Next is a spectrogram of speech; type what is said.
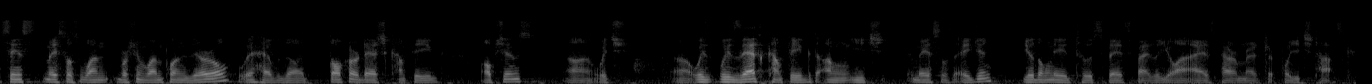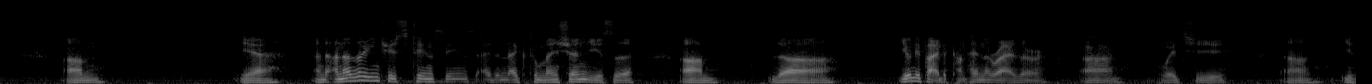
since Mesos 1, version 1.0, we have the docker-config options, which with, with that configured on each Mesos agent, you don't need to specify the URIs parameter for each task. Um, yeah, and another interesting thing I'd like to mention is uh, um, the unified containerizer, uh, which uh, is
